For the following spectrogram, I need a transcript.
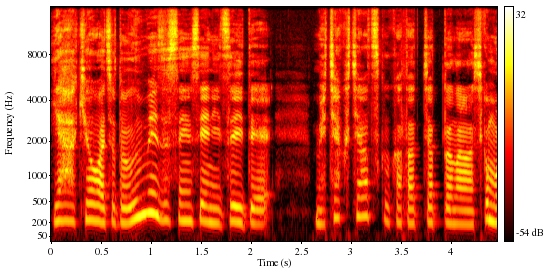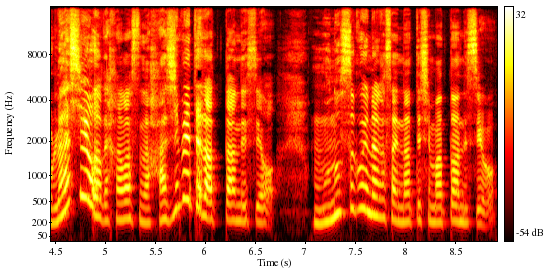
いやー今日はちょっと梅津先生についてめちゃくちゃ熱く語っちゃったな。しかもラジオで話すの初めてだったんですよ。ものすごい長さになってしまったんですよ。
